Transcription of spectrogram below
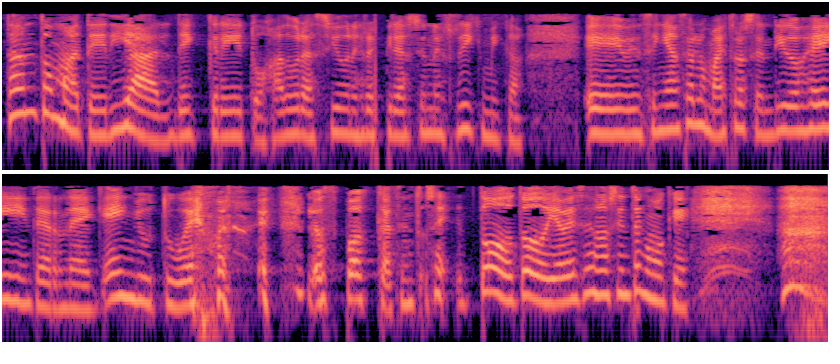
tanto material, decretos, adoraciones, respiraciones rítmicas, eh, enseñanzas de los maestros ascendidos en internet, en YouTube, los podcasts, entonces todo, todo, y a veces uno siente como que ah,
